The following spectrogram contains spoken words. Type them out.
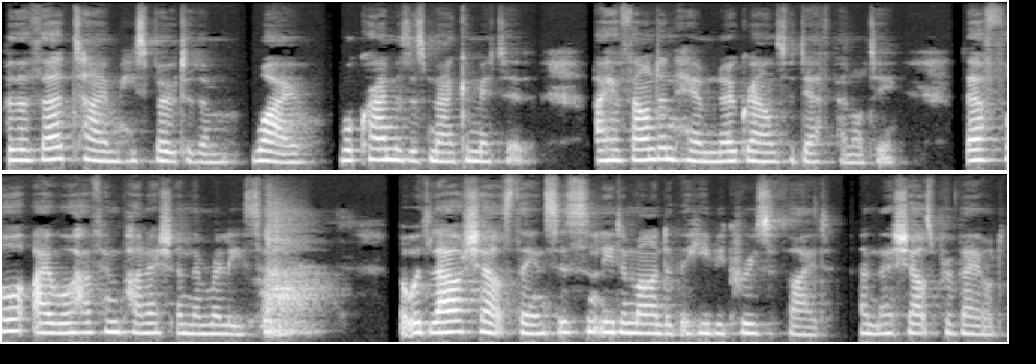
For the third time he spoke to them, Why? What crime has this man committed? I have found in him no grounds for death penalty. Therefore I will have him punished and then release him. But with loud shouts they insistently demanded that he be crucified, and their shouts prevailed.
